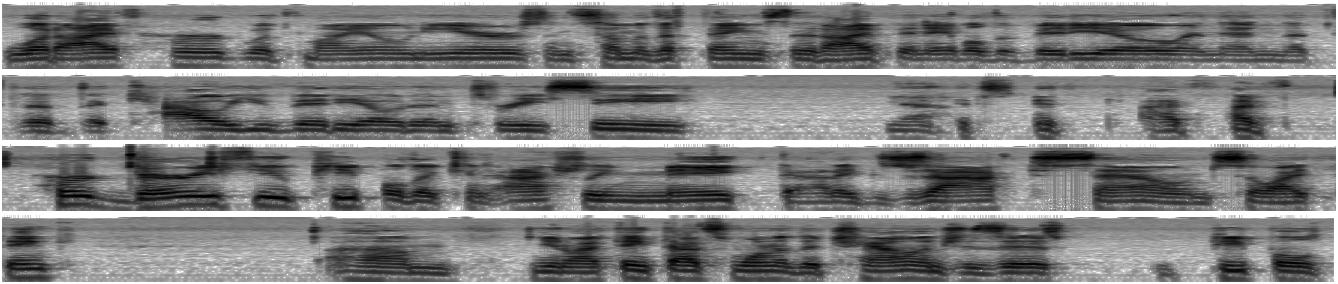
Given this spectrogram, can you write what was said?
what I've heard with my own ears and some of the things that I've been able to video, and then the, the, the cow you videoed in 3C yeah, it's it. I've, I've heard very few people that can actually make that exact sound. So I think, um, you know, I think that's one of the challenges is people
